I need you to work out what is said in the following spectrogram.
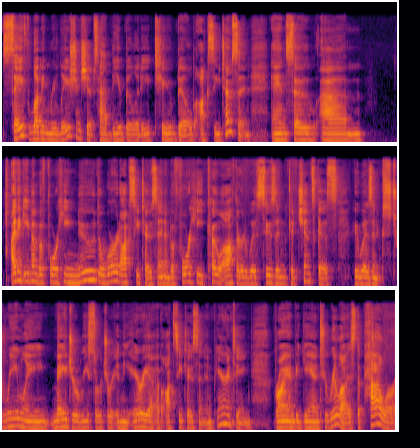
safe, loving relationships have the ability to build oxytocin. And so, um, I think even before he knew the word oxytocin and before he co authored with Susan Kuchinskas, who was an extremely major researcher in the area of oxytocin and parenting, Bryan began to realize the power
